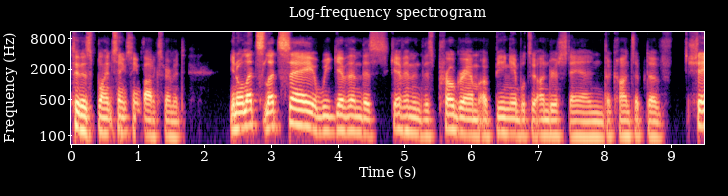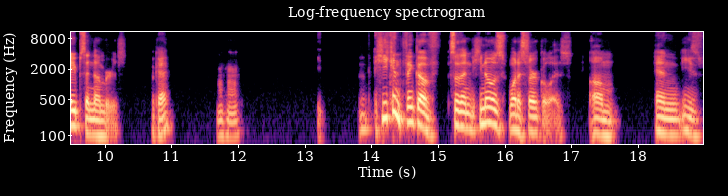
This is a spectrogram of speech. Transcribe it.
to this blind same same thought experiment. You know, let's let's say we give them this give him this program of being able to understand the concept of shapes and numbers. Okay? mm-hmm. He can think of so then he knows what a circle is. Um and he's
